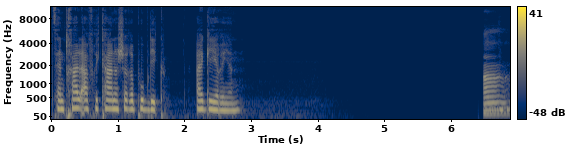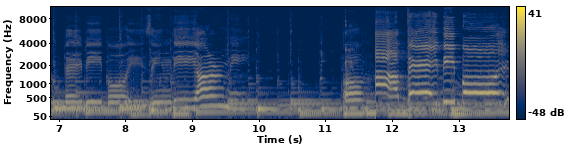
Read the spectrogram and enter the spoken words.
Zentralafrikanische Republik, Algerien. My baby boy in the army. Oh, ah, baby boy.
